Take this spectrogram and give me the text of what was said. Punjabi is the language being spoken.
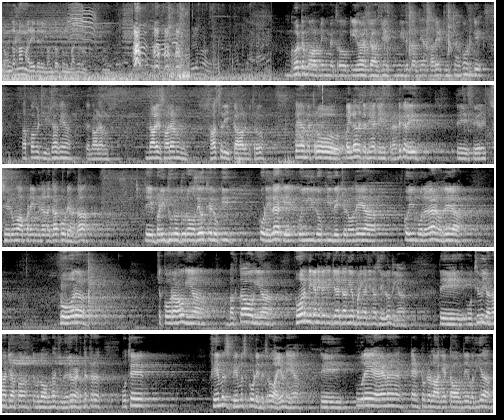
ਲੌਂਦਰ ਨਾ ਮਾਰੇ ਤੇਰੇ, ਲੌਂਦਰ ਤੂੰ ਬਾਜੋ ਗੁੱਡ ਮਾਰਨਿੰਗ ਮਿੱਤਰੋ, ਕੀ ਹਾਲ ਚਾਲ ਜੀ? ਉਮੀਦ ਕਰਦੇ ਆ ਸਾਰੇ ਠੀਕ ਠਾਕ ਹੋਣਗੇ। ਆਪਾਂ ਵੀ ਠੀਕ ਠਾਕ ਆ ਤੇ ਨਾਲਿਆਂ ਨੂੰ ਨਾਲੇ ਸਾਰਿਆਂ ਨੂੰ ਸਤਿ ਸ੍ਰੀ ਅਕਾਲ ਮਿੱਤਰੋ। ਤੇ ਮਿੱਤਰੋ, ਪਹਿਲਾਂ ਤਾਂ ਚੱਲੇ ਚੱਲੀਆਂ ਕਿਸੇ ਫਰੈਂਡ ਘਰੇ ਤੇ ਫਿਰ ਸ਼ੇਰੋਂ ਆਪਣੇ ਮੇਰਾ ਲੱਗਾ ਘੋੜਿਆਂ ਦਾ। ਤੇ ਬੜੀ ਦੂਰੋਂ ਦੂਰੋਂ ਆਉਂਦੇ ਉੱਥੇ ਲੋਕੀ ਘੋੜੇ ਲੈ ਕੇ, ਕੋਈ ਲੋਕੀ ਵੇਚਣ ਆਉਂਦੇ ਆ, ਕੋਈ ਮੁੱਲ ਲੈਣ ਆਉਂਦੇ ਆ। ਹੋਰ ਚਕੋਰਾ ਹੋ ਗਈਆਂ, ਬਖਤਾ ਹੋ ਗਈਆਂ, ਹੋਰ ਨਿੱਕੇ ਨਿੱਕੇ ਚੀਜ਼ਾਂ ਇਦਾਂ ਦੀਆਂ ਬੜੀਆਂ ਚੀਜ਼ਾਂ ਸੇਲ ਹੁੰਦੀਆਂ। ਤੇ ਉੱਥੇ ਵੀ ਜਾਣਾ ਅੱਜ ਆਪਾਂ ਤੇ ਵਲੌਗ ਨਾਲ ਜੁੜੇ ਰਹੋ ਤੱਕ ਉੱਥੇ ਫੇਮਸ ਫੇਮਸ ਘੋੜੇ ਮਿੱਤਰੋ ਆਏ ਹੋਣੇ ਆ ਤੇ ਪੂਰੇ ਐਨ ਟੈਂਟ ਟੁੰਟ ਲਾ ਕੇ ਟੌਪ ਦੇ ਵਧੀਆ।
